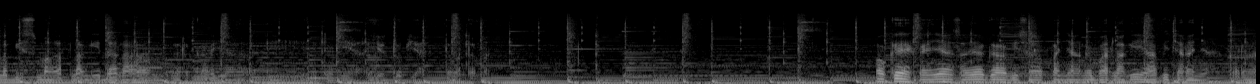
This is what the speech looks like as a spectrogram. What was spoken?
lebih semangat lagi dalam berkarya di dunia YouTube ya teman-teman. Oke kayaknya saya gak bisa panjang lebar lagi ya bicaranya karena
